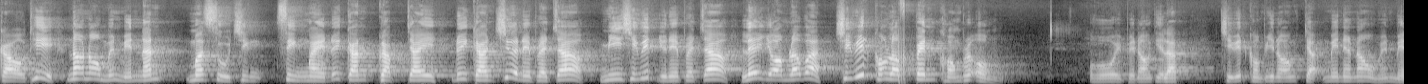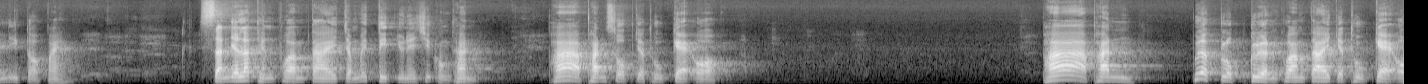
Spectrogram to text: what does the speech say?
เก่าที่เน่าๆเหม็นๆนั้น มาสู่สิ่งสิ่งใหม่ ด้วยการกลับใจด้วยการเชื่อในพระเจ้า มีชีวิตอยู่ในพระเจ้า และยอมรับว่าชีวิตของเราเป็นของพระองค์ โอ้ยพี่น้องที่รักชีวิตของพี่น้องจะไม่เน่าๆเหม็นๆอีกต่อไป สัญญลักษณ์แห่งความตายจะไม่ติดอยู่ในชีวิตของท่าน ผ้าพันศพจะถูกแกะออก ผ้าพันเพื่อกลบเกลื่อนความตายจะถูกแกะอ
